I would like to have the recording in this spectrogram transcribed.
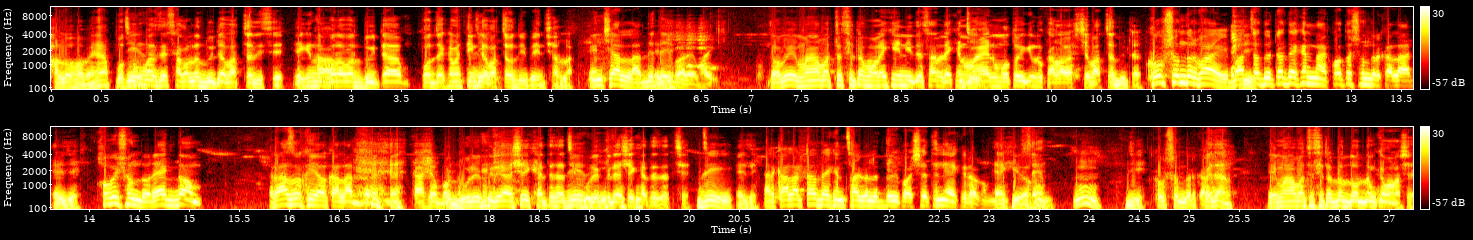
ভালো হবে হ্যাঁ? প্রথমবার যে ছাগলটা দুইটা বাচ্চা দিছে এ কিন্তু হ্যাঁ। বরাবর দুইটা পর্যায়ক্রমে তিনটা বাচ্চাও দিবে ইনশাআল্লাহ। দিতেই পারে ভাই। তবে মা বাচ্চা সেটা অনেকেই নিতে চান দেখেন মায়ের মতোই কিন্তু কালার আসছে বাচ্চা দুইটার। খুব সুন্দর ভাই বাচ্চা দুইটা দেখেন না কত সুন্দর কালার এই যে। খুবই সুন্দর একদম। রাজকীয় কালার কাকে ঘুরে ফিরে আসে খেতে যাচ্ছে। ঘুরে ফিরে আসে খেতে যাচ্ছে। জি আর কালারটাও দেখেন ছাগলের দুই পাশে তিনি একই রকম। একই রকম। হুম জি। খুব সুন্দর কালার এই মা বাচ্চা সেটার দরদাম কেমন আসে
